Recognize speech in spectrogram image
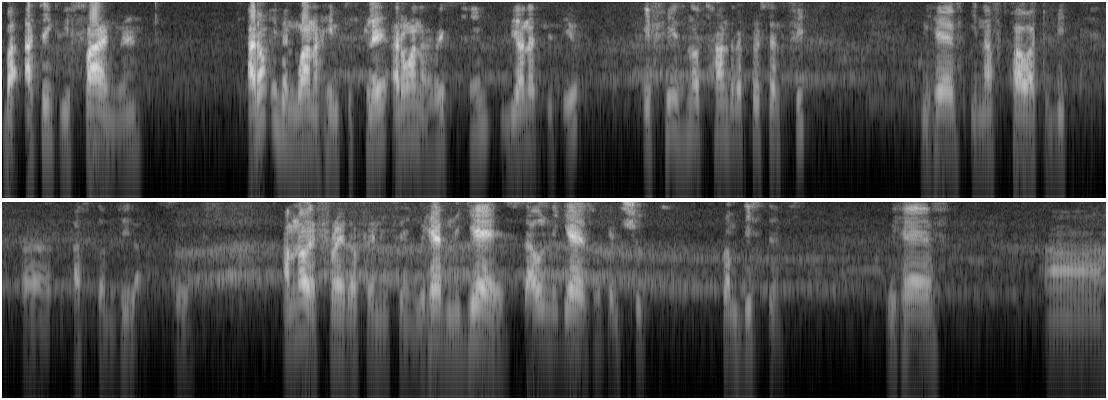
But I think we're fine, man. I don't even want him to play. I don't want to risk him, to be honest with you. If he's not 100% fit, we have enough power to beat uh, Aston Villa. So I'm not afraid of anything. We have Niguez, Saul Niguez, who can shoot from distance. We have. Uh,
